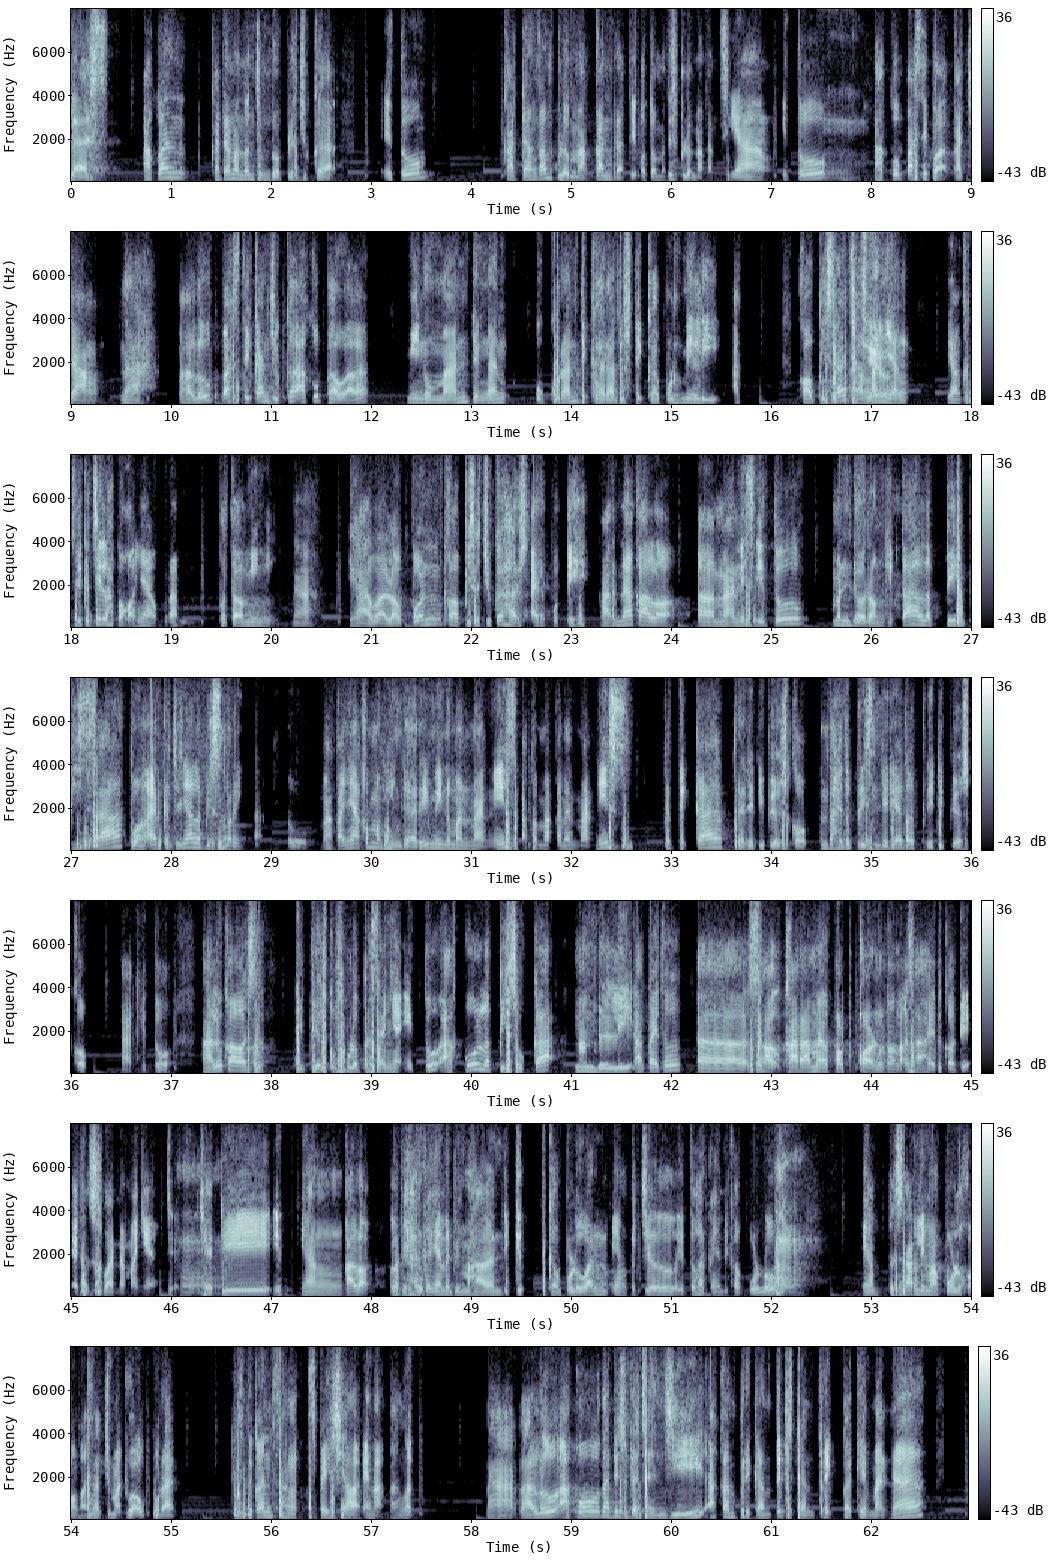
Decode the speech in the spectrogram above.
Aku kan kadang nonton jam 12 juga. Itu kadang kan belum makan berarti otomatis belum makan siang. Itu hmm. aku pasti bawa kacang. Nah, lalu pastikan juga aku bawa minuman dengan ukuran 330 mili. Kalau bisa kecil. jangan yang yang kecil-kecil lah pokoknya ukuran botol mini. Nah, ya walaupun kalau bisa juga harus air putih karena kalau uh, manis itu mendorong kita lebih bisa buang air kecilnya lebih sering gitu. Makanya aku menghindari minuman manis atau makanan manis ketika berada di bioskop. Entah itu beli sendiri atau beli di bioskop. Nah, gitu. Lalu kalau di bioskop 10 persennya itu aku lebih suka membeli apa itu uh, salt caramel popcorn kalau nggak salah itu kalau di X1 namanya. Hmm. Jadi yang kalau lebih harganya lebih mahalan dikit 30-an yang kecil itu harganya 30. Hmm. Yang besar 50 kalau nggak salah cuma dua ukuran. Di situ kan sangat spesial enak banget. Nah, lalu aku tadi sudah janji akan berikan tips dan trik bagaimana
